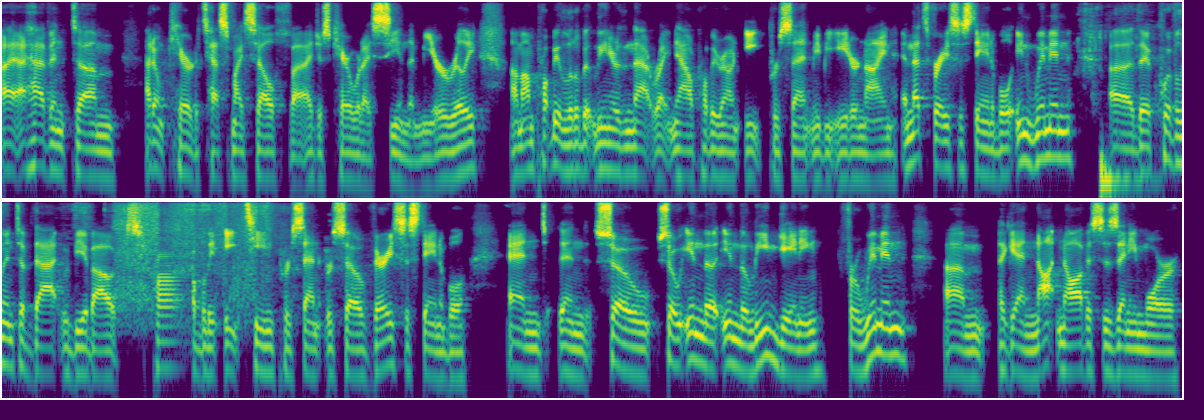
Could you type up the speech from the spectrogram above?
I, I haven't. Um, I don't care to test myself. I just care what I see in the mirror. Really, um, I'm probably a little bit leaner than that right now. Probably around eight percent, maybe eight or nine, and that's very sustainable. In women, uh, the equivalent of that would be about probably 18 percent or so. Very sustainable. And and so so in the in the lean gaining for women, um, again, not novices anymore.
